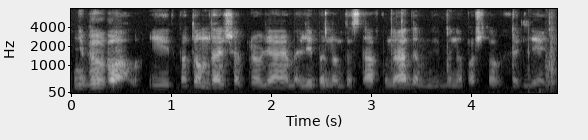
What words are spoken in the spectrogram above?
не бывало. И потом дальше отправляем либо на доставку на дом, либо на поштовых отделениях.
